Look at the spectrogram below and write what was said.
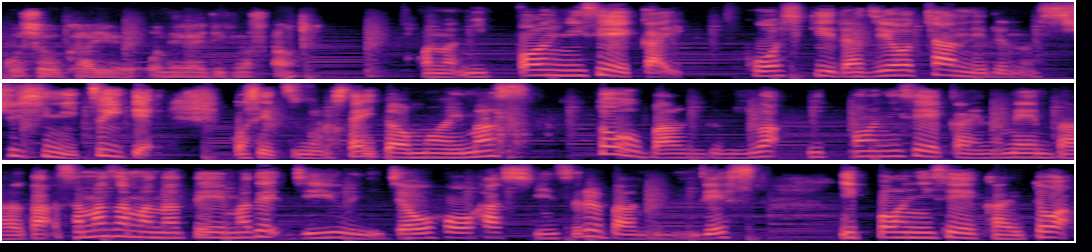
ご紹介をお願いできますか？この日本二世会公式ラジオチャンネルの趣旨についてご説明したいと思います。当番組は日本二世会のメンバーが様々なテーマで自由に情報発信する番組です。日本二世会とは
